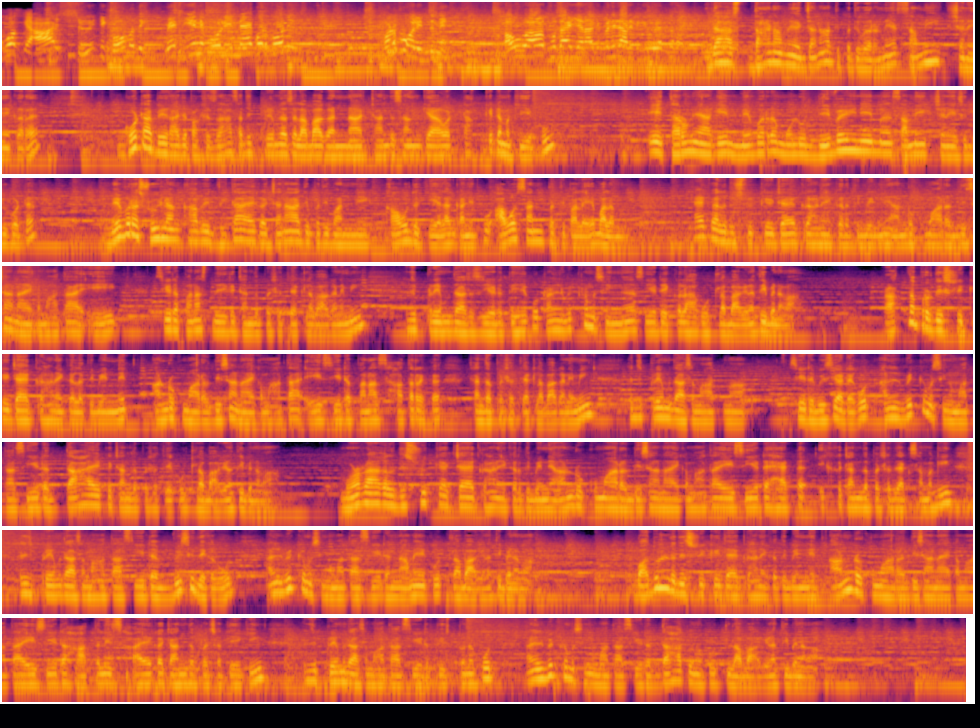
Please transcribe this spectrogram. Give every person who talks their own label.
Speaker 1: ලොකුවක් ආයි ස්වීටි කොහමද මේ තියෙන්නේ පොලින් නෑ කොට පොලි? මොන පොලින්ද මේ? කවුරු ආවත් හොඳයි ජනාධිපතිට හරියට කිව්වේ නැත්නම්
Speaker 2: දහස් දානමය ජනාධිපතිවරණය සමීක්ෂණය කර ගෝටාබේ රාජපක්ෂ සහ සජිත් ප්‍රේමදස ලබා ගන්නා චන්ද සංඛ්‍යාව ටක්කෙටම කියපු ඒ තරුණයාගේ මෙවර මුළු දිවයිනේම සමීක්ෂණය සිදුකොට මෙවර ශ්‍රී ලංකාවේ විදායක ජනාධිපති වන්නේ කෞද කියලා ගනිපු අවසන් ප්‍රතිඵලය බලමු. ඇකල දුෂ්විකේ ජයග්‍රහණය කර තිබෙන්නේ අනුකුමාර දිසානායක මහතා ඒ සියට පනස් දේක චන්ද ප්‍රශතයක් ලබාගනමින් ඇති ප්‍රේමදාස සියට තියකු රන් වික්‍රමසිංහ සියට එක්කොලාහකුත් ලබාගෙන තිබෙනවා. රත්න ප්‍රදිශ්‍රික්කේ ජයග්‍රහණය කළ තිබෙන්නෙත් අනුකුමාර දිසානායක මහතා ඒ සියට පනස් හතරක චන්ද ප්‍රශතයක් ලබාගනමින් ඇති ප්‍රේමදාස මහත්මා සියට විසි අටකුත් අල් වික්‍රමසිංහ මත්තා සියට දායක චන්ද ප්‍රශතයකුත් ලබාගෙන තිබෙනවා. මොනරාගල දිස්ත්‍රික්ක ජයග්‍රහණය කර තිබෙන්නේ අන්රු කුමාර දිසානායක මහතා ඒ සියට හැට එක චන්ද ප්‍රශදයක් සමගින් ඇති ප්‍රේමදාස මහතා සියට විසි දෙකුත් අල් වික්‍රමසිංහ මතා සියට නමයකුත් ලබාගෙන තිබෙනවා. බදුල්ල දිස්ත්‍රික්කේ ජයග්‍රහණය කර තිබෙන්නෙත් අන්ුර කුමාර දිසානායක මහතා ඒ සියට හතලිස් හයක චන්ද ප්‍රශතයකින් ඇති ප්‍රේමදාස මහතා සියට තිස්තුනකුත් අනිල් වික්‍රමසිංහ මතා සියට දහතුනකුත් ලබාගෙන තිබෙනවා.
